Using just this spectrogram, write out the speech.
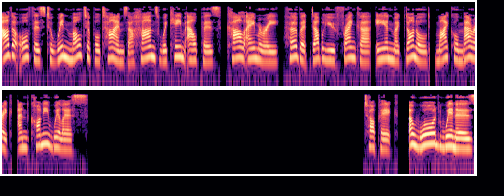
Other authors to win multiple times are Hans Joachim Alpers, Carl Amery, Herbert W. Franke, Ian McDonald, Michael Marrak, and Connie Willis. Award winners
